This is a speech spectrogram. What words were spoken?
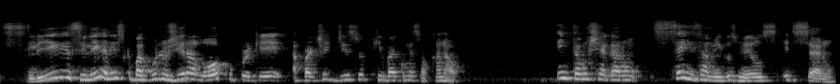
se liga, se liga nisso que o bagulho gira louco, porque a partir disso que vai começar o canal. Então chegaram seis amigos meus e disseram:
